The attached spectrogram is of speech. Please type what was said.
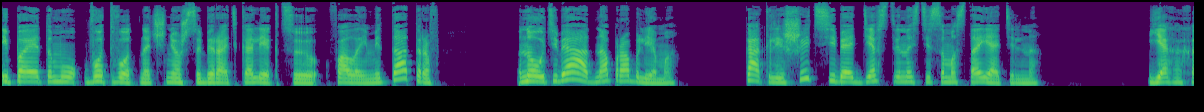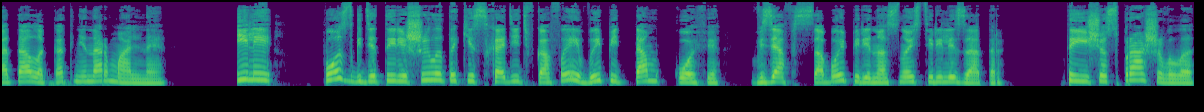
и поэтому вот-вот начнешь собирать коллекцию фалоимитаторов, но у тебя одна проблема. Как лишить себя девственности самостоятельно? Я хохотала, как ненормальная. Или пост, где ты решила таки сходить в кафе и выпить там кофе, взяв с собой переносной стерилизатор. Ты еще спрашивала,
